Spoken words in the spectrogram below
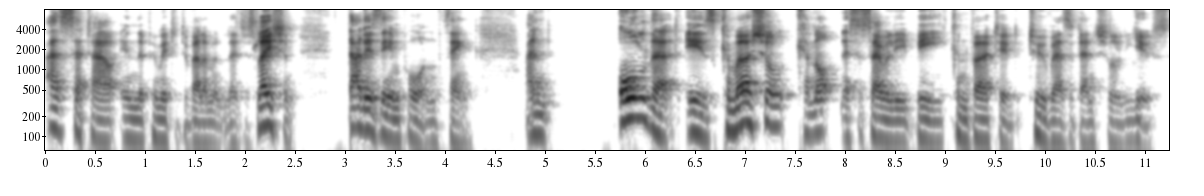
as set out in the permitted development legislation. That is the important thing. And all that is commercial cannot necessarily be converted to residential use.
